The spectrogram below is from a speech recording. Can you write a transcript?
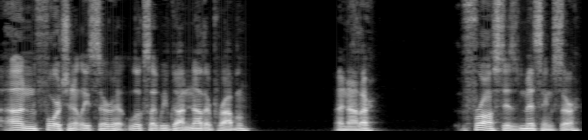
Unfortunately, sir, it looks like we've got another problem. Another? Frost is missing, sir.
